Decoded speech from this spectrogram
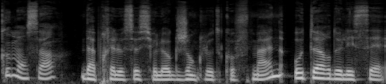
Comment ça? D'après le sociologue Jean-Claude Kaufmann, auteur de l'essai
